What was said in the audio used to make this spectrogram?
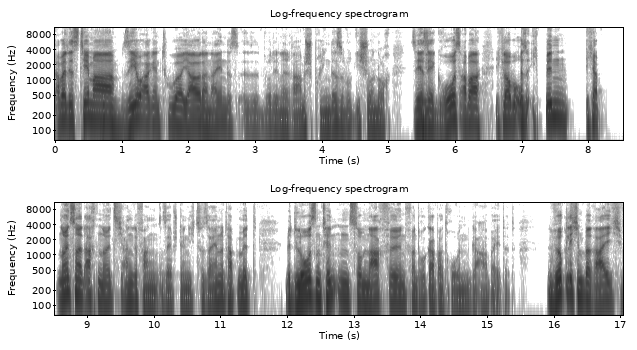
aber das Thema SEO-Agentur, ja oder nein, das, äh, würde in den Rahmen springen. Das ist wirklich schon noch sehr, sehr groß. Aber ich glaube, also ich bin, ich habe 1998 angefangen, selbstständig zu sein und habe mit, mit losen Tinten zum Nachfüllen von Druckerpatronen gearbeitet. Wirklich ein Bereich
